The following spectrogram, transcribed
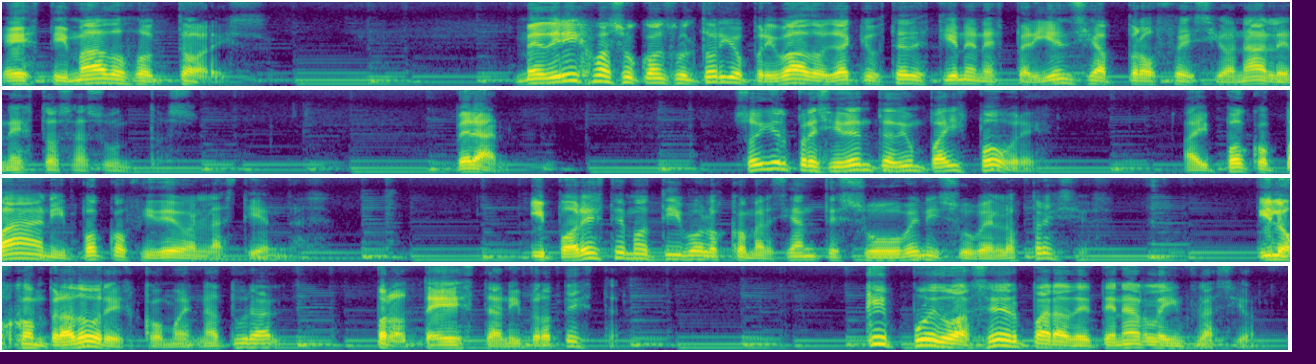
estimados doctores, me dirijo a su consultorio privado ya que ustedes tienen experiencia profesional en estos asuntos. Verán, soy el presidente de un país pobre. Hay poco pan y poco fideo en las tiendas. Y por este motivo los comerciantes suben y suben los precios. Y los compradores, como es natural, protestan y protestan. ¿Qué puedo hacer para detener la inflación?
